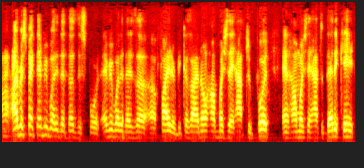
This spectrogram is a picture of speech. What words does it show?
I, I respect everybody that does this sport, everybody that is a, a fighter because I know how much they have to put and how much they have to dedicate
